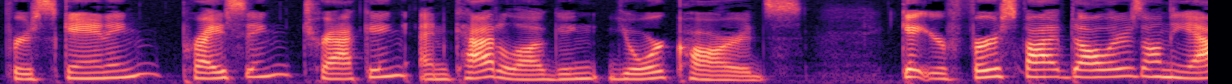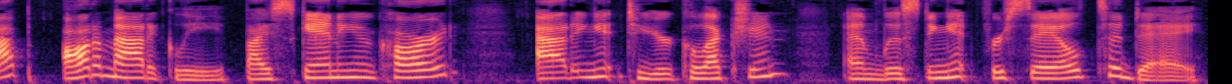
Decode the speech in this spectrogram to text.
for scanning, pricing, tracking, and cataloging your cards. Get your first $5 on the app automatically by scanning a card, adding it to your collection, and listing it for sale today.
